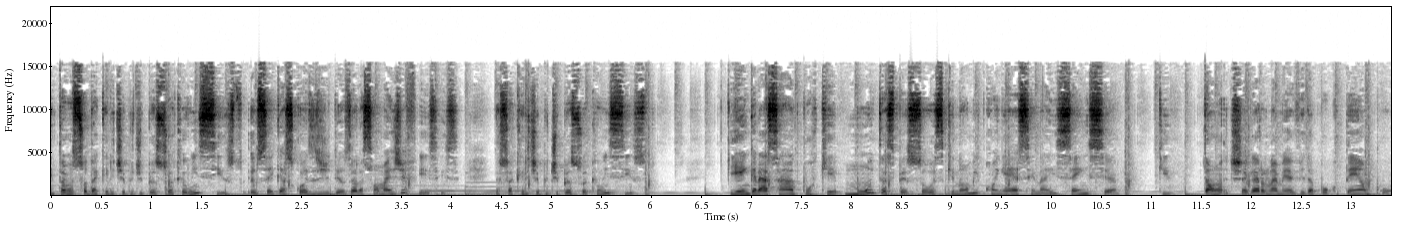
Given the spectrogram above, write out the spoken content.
Então eu sou daquele tipo de pessoa que eu insisto. Eu sei que as coisas de Deus elas são mais difíceis. Eu sou aquele tipo de pessoa que eu insisto. E é engraçado porque muitas pessoas que não me conhecem na essência, que tão, chegaram na minha vida há pouco tempo,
